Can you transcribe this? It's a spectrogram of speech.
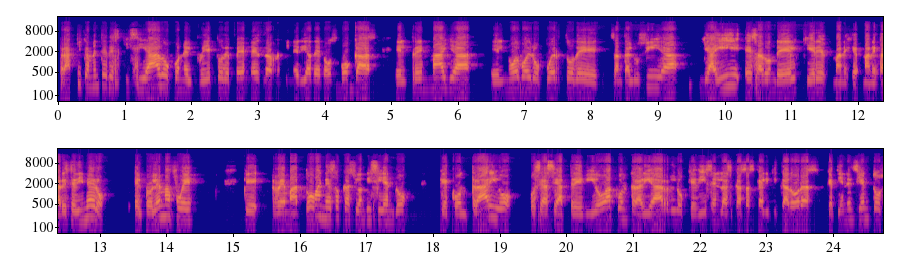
prácticamente desquiciado con el proyecto de Pemex, la refinería de Dos Bocas, el tren Maya, el nuevo aeropuerto de Santa Lucía, y ahí es a donde él quiere manejar ese dinero. El problema fue que remató en esa ocasión diciendo que contrario, o sea, se atrevió a contrariar lo que dicen las casas calificadoras que tienen cientos,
